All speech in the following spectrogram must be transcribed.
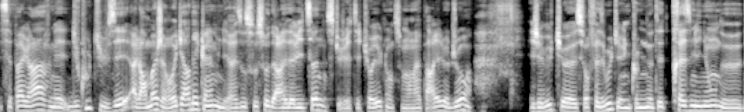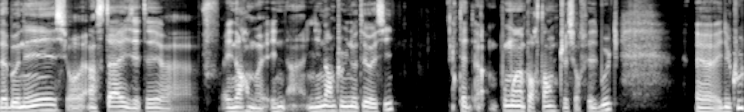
c'est pas grave, mais du coup, tu faisais. Alors moi, j'ai regardé quand même les réseaux sociaux d'Harley Davidson parce que j'étais curieux quand tu m'en as parlé l'autre jour. Et j'ai vu que sur Facebook, il y a une communauté de 13 millions d'abonnés. Sur Insta, ils étaient euh, une énorme communauté aussi, peut-être un peu moins importante que sur Facebook. Euh, et du coup,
